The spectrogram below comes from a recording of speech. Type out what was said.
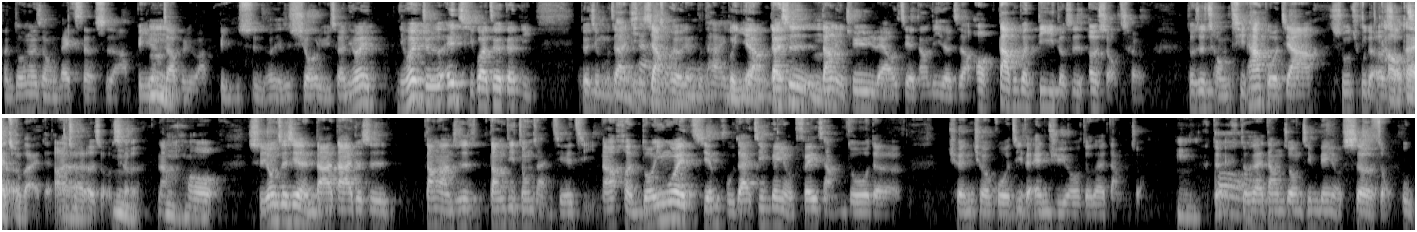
很多那种 Lexus 啊、B N W 啊、宾士，而且是修旅车。你会你会觉得，哎，奇怪，这个跟你对柬埔寨印象会有点不太一样样。但是嗯当你去了解当地的，知道哦，大部分第一都是二手车，都是从其他国家输出的二手车淘汰出来的淘汰出来的二手车，嗯然后使用这些人，大家大概就是。当然就是当地中产阶级，然后很多因为柬埔寨金边有非常多的全球国际的 NGO 都在当中，嗯。对，哦。都在当中。金边有设总部，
